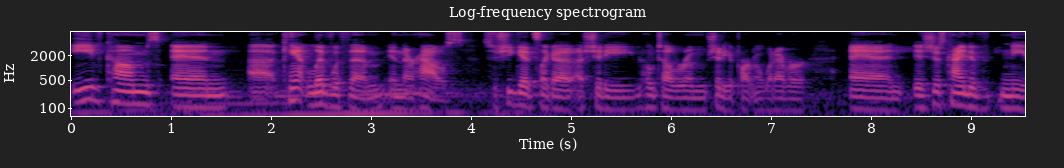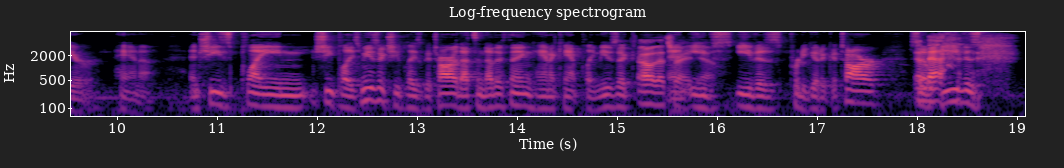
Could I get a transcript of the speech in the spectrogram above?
Eve comes and uh, can't live with them in their house, so she gets like a, a shitty hotel room, shitty apartment, whatever, and is just kind of near Hannah. And she's playing. She plays music. She plays guitar. That's another thing. Hannah can't play music. Oh, that's and right, yeah. Eve is pretty good at guitar. So that- Eve is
